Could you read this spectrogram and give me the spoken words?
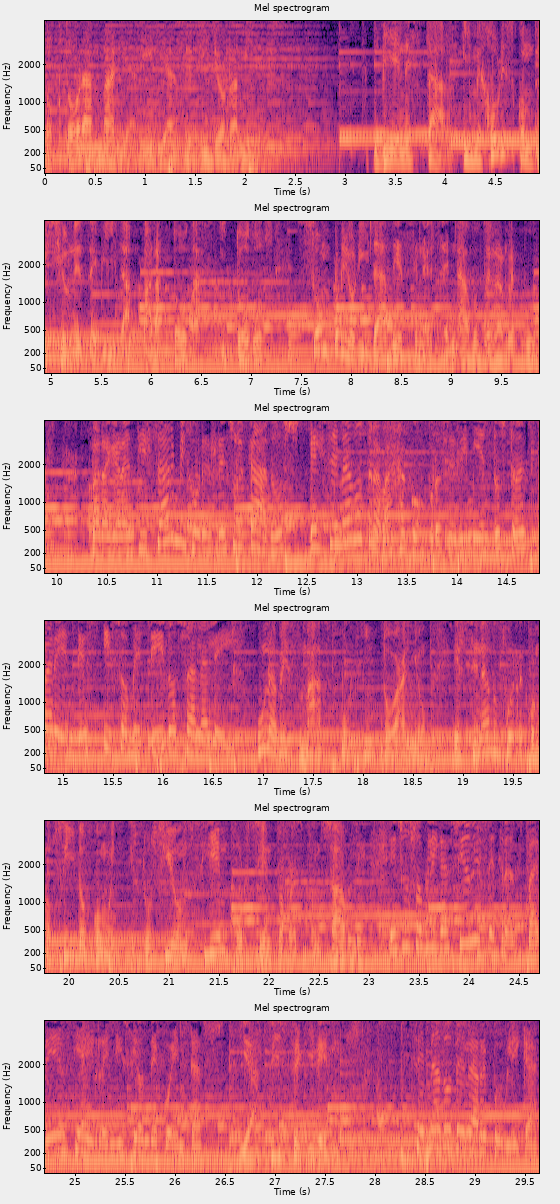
Doctora María Lilia Cedillo Ramírez. Bienestar y mejores condiciones de vida para todas y todos son prioridades en el Senado de la República. Para garantizar mejores resultados, el Senado trabaja con procedimientos transparentes y sometidos a la ley. Una vez más, por quinto año, el Senado fue reconocido como institución 100% responsable en sus obligaciones de transparencia y rendición de cuentas. Y así seguiremos. Senado de la República.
